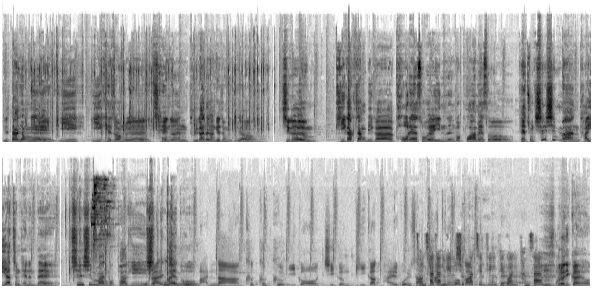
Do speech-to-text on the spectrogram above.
일단 형님 이 이 계정은 쟁은 불가능한 계정이고요. 지금 비각 장비가 거래소에 있는 거 포함해서 대충 70만 다이아쯤 되는데 70만 곱하기 보랄 친구 19에도 맞나? 크크크 이거 지금 비각 발골사 정 사장님 슈퍼채팅 같은데. 100원 감사합니다. 그러니까요.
